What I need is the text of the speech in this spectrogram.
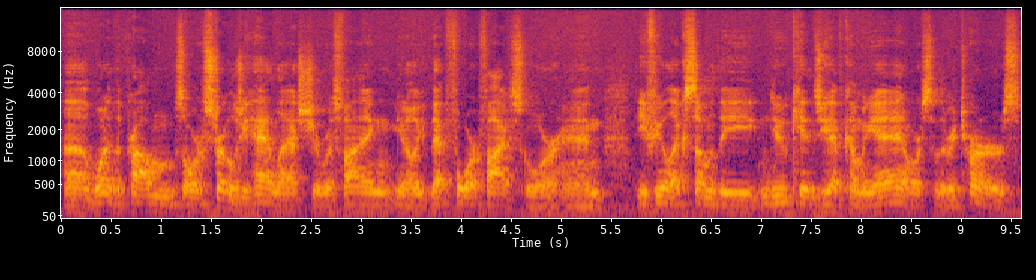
uh, one of the problems or struggles you had last year was finding, you know, that four or five score. And do you feel like some of the new kids you have coming in or some of the returners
